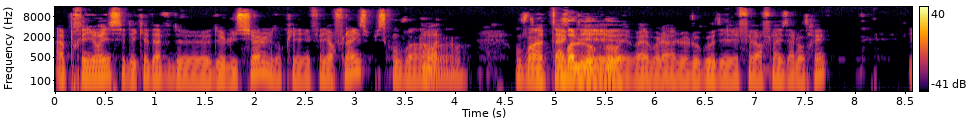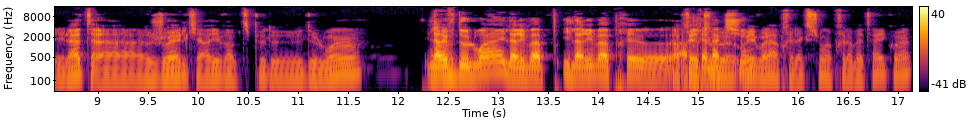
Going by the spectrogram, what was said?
A priori, c'est des cadavres de, de lucioles, donc les Fireflies, puisqu'on voit un, on voit un tag. On voit le logo. Ouais, voilà, le logo des Fireflies à l'entrée. Et là, t'as Joël qui arrive un petit peu de, de loin. Il arrive de loin, il arrive, il arrive après, euh, après, après l'action. oui, voilà, après l'action, après la bataille, quoi.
